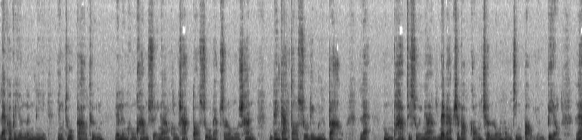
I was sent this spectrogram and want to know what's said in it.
และภาพยนตร์เรื่องนี้ยังถูกกล่าวถึงในเรื่องของความสวยงามของฉากต่อสู้แบบ slow motion ในการต่อสู้ด้วยมือเปล่า และมุมภาพที่สวยงามในแบบฉบับของเฉินหลงหงจินเป่าหยวนเปียว และ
